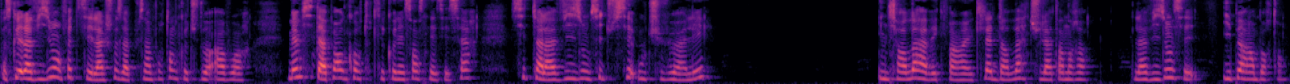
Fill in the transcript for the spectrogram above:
Parce que la vision, en fait, c'est la chose la plus importante que tu dois avoir. Même si tu n'as pas encore toutes les connaissances nécessaires, si tu as la vision, si tu sais où tu veux aller, Inch'Allah, avec, avec l'aide d'Allah, tu l'atteindras. La vision, c'est hyper important.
